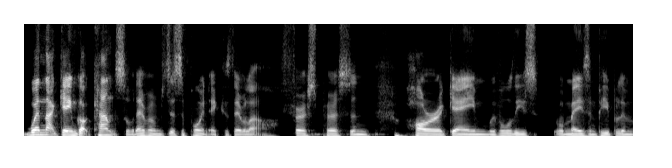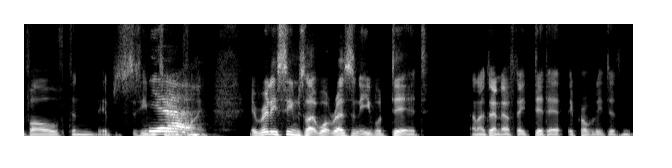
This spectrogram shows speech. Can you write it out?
when that game got cancelled, everyone was disappointed because they were like, "Oh, first person horror game with all these amazing people involved," and it seemed Yeah. terrifying. It really seems like what Resident Evil did. And I don't know if they did it. They probably didn't,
